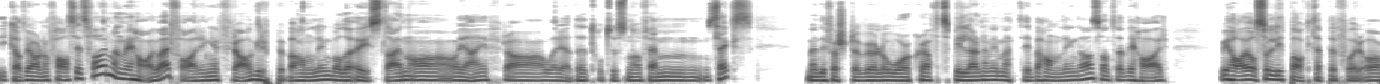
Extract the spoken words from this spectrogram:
Ikke at vi har noe fasitsvar, men vi har jo erfaringer fra gruppebehandling, både Øystein og, og jeg, fra allerede 2005-2006, med de første World of Warcraft-spillerne vi møtte i behandling da. sånn at vi har, vi har jo også litt bakteppe for å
